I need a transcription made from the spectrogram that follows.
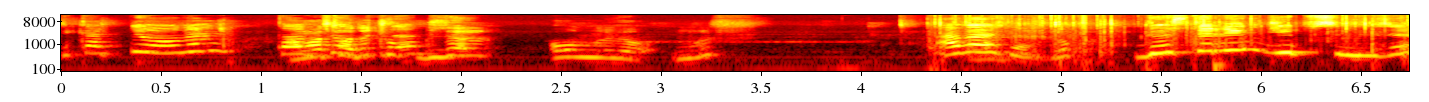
Dikkatli olun. Ama çok tadı güzel. çok güzel oluyormuş. Arkadaşlar göstereyim cipsimizi.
